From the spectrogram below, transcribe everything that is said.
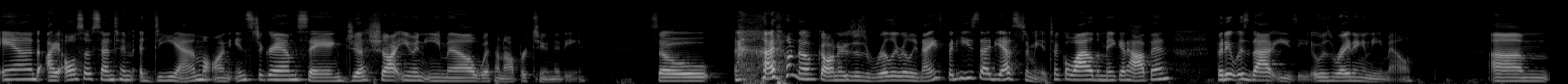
and I also sent him a DM on Instagram saying, just shot you an email with an opportunity. So I don't know if Connor's just really, really nice, but he said yes to me. It took a while to make it happen, but it was that easy. It was writing an email. Um,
